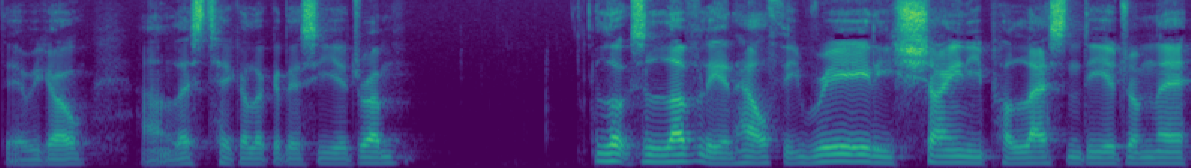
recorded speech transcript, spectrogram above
There we go. And let's take a look at this eardrum looks lovely and healthy. Really shiny pearlescent eardrum there.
